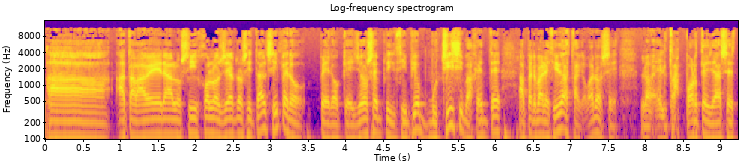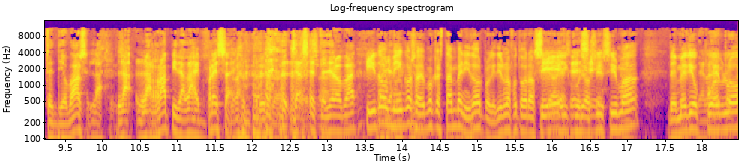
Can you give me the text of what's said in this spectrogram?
a, a Talavera, los hijos, los yernos y tal, sí, pero, pero que yo sé en principio muchísima gente ha permanecido hasta que, bueno, se, el transporte ya se extendió más, la, la, rápida, las empresas, ya se extendieron más. Y Domingo sabemos que está en venidor, porque tiene una fotografía ahí curiosísima de medio pueblo.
